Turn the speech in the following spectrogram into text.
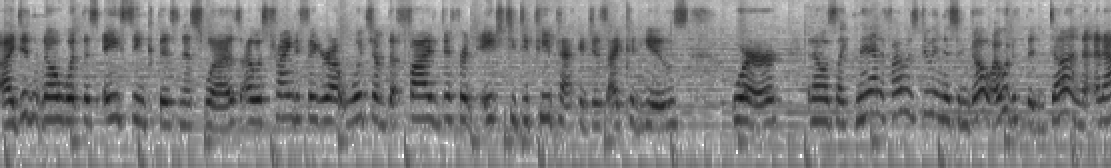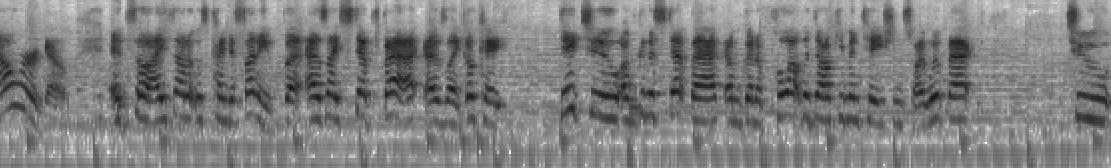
I didn't know what this async business was. I was trying to figure out which of the five different HTTP packages I could use were. And I was like, man, if I was doing this in Go, I would have been done an hour ago. And so I thought it was kind of funny. But as I stepped back, I was like, okay, day two, I'm going to step back. I'm going to pull out the documentation. So I went back to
